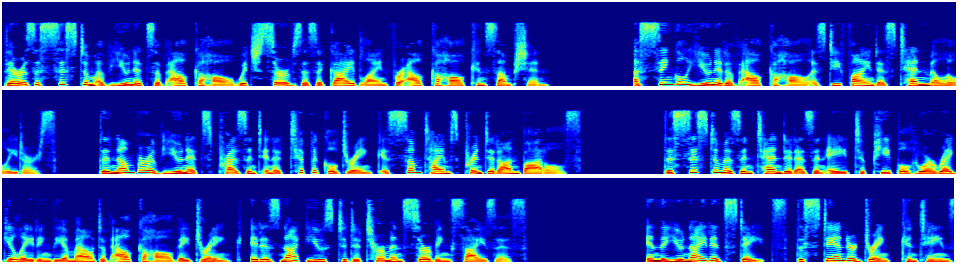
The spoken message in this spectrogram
there is a system of units of alcohol which serves as a guideline for alcohol consumption. A single unit of alcohol is defined as 10 milliliters. The number of units present in a typical drink is sometimes printed on bottles. The system is intended as an aid to people who are regulating the amount of alcohol they drink, it is not used to determine serving sizes. In the United States, the standard drink contains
